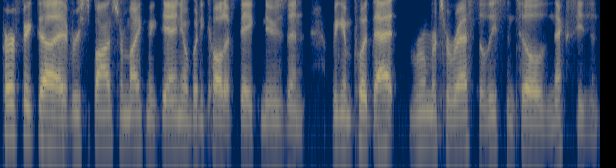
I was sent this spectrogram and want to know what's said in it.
perfect uh, response from Mike McDaniel, but he called it fake news, and we can put that rumor to rest at least until next season.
